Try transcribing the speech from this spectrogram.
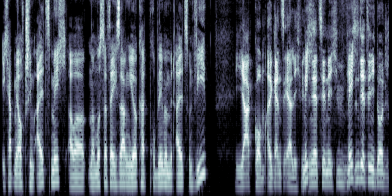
Ich habe mir aufgeschrieben als mich, aber man muss tatsächlich sagen, Jörg hat Probleme mit als und wie. Ja, komm, äh, ganz ehrlich, wir Mich- sind jetzt hier nicht, wir mich- sind jetzt hier nicht deutsch.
